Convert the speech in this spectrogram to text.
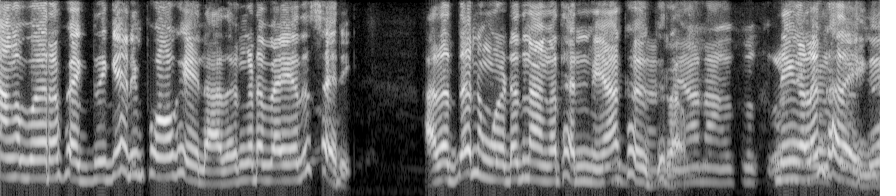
நாங்க வேற ஃபேக்டரிக்கு இனி போகல. அது எங்களோட வயது சரி. அதைத்தான் உங்கள்கிட்ட நாங்க தன்மையா கேட்கிறோம் நீங்களும் கதைங்க.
